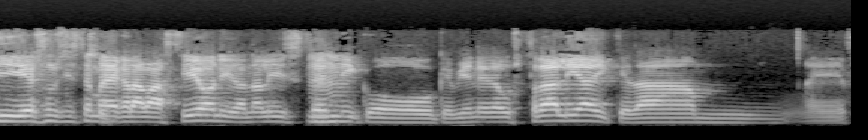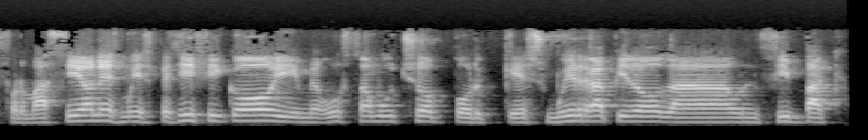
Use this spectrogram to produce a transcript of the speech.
y es un sistema de grabación y de análisis técnico que viene de Australia y que da mm, eh, formaciones muy específico y me gusta mucho porque es muy rápido, da un feedback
